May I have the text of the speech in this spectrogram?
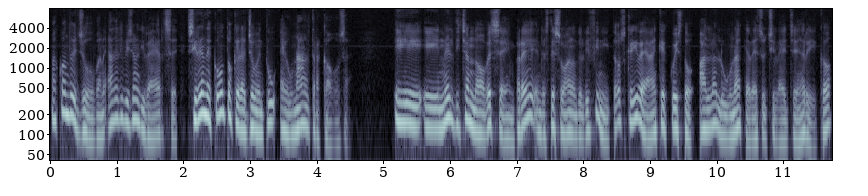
ma quando è giovane ha delle visioni diverse, si rende conto che la gioventù è un'altra cosa. E, e, nel 19 sempre, nello stesso anno dell'infinito, scrive anche questo Alla Luna, che adesso ci legge Enrico,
